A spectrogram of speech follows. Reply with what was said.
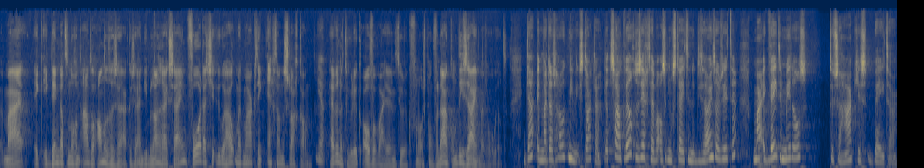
Uh, maar ik, ik denk dat er nog een aantal andere zaken zijn die belangrijk zijn voordat je überhaupt met marketing echt aan de slag kan. Ja. Hebben we natuurlijk over waar je natuurlijk van oorsprong vandaan komt, design bijvoorbeeld. Ja, maar daar zou ik niet mee starten. Dat zou ik wel gezegd hebben als ik nog steeds in het design zou zitten. Maar ik weet inmiddels tussen haakjes beter.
